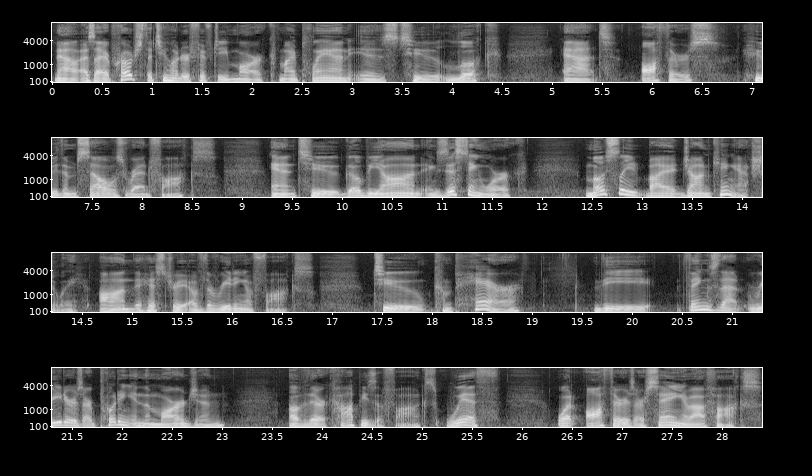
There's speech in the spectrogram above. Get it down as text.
Now, as I approach the 250 mark, my plan is to look at authors who themselves read Foxe and to go beyond existing work, mostly by John King, actually, on the history of the reading of Foxe, to compare the things that readers are putting in the margin of their copies of Foxe with what authors are saying about Foxe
